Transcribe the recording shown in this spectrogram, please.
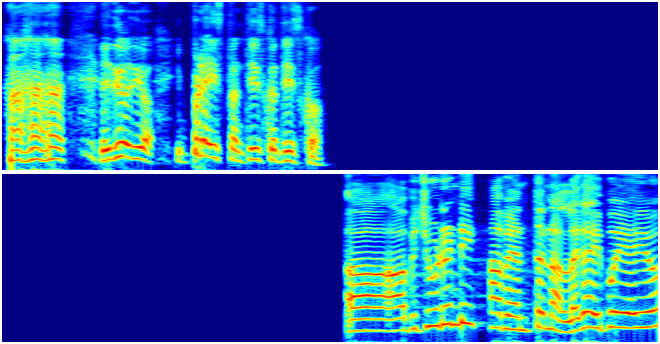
ఇదిగో ఇదిగో ఇప్పుడే ఇస్తాను. తీసుకో తీసుకో. అవి చూడండి అవి ఎంత నల్లగా అయిపోయాయో.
